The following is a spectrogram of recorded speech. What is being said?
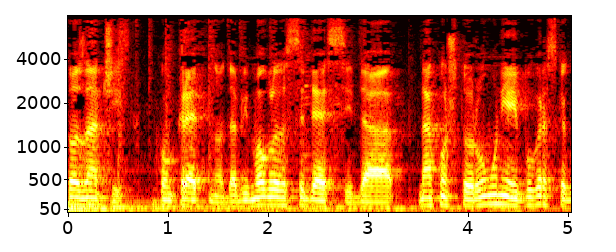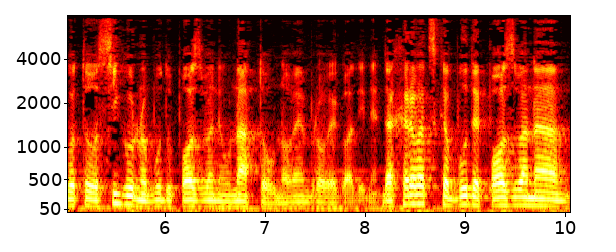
To znači konkretno da bi moglo da se desi da nakon što Rumunija i Bugarska gotovo sigurno budu pozvane u NATO u novembru ove godine, da Hrvatska bude pozvana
